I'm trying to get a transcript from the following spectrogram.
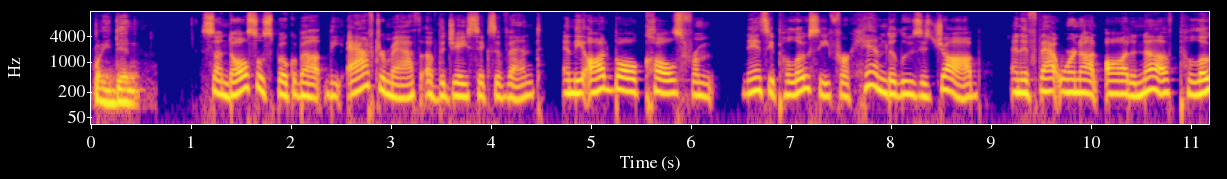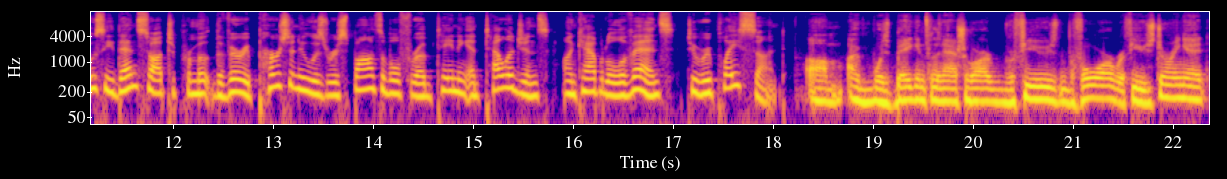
but he didn't. Sund also spoke about the aftermath of the J6 event and the oddball calls from Nancy Pelosi for him to lose his job. And if that were not odd enough, Pelosi then sought to promote the very person who was responsible for obtaining intelligence on Capitol events to replace Sund. Um, I was begging for the National Guard, refused before, refused during it.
